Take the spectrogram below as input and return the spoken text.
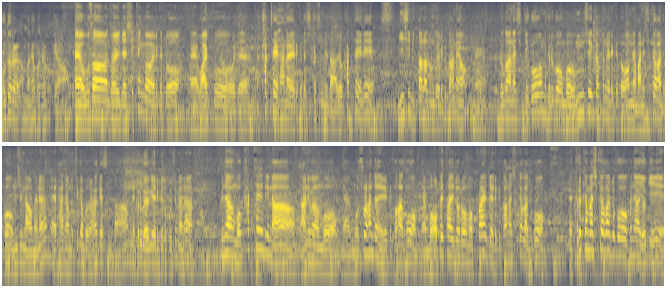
오더를 한번 해보도록 해볼게요. 네, 우선 저희 이제 시킨 거 이렇게 또 네, 와이프 이제 칵테일 하나 이렇게 또 시켰습니다. 요 칵테일이 22달러 정도 이렇게 또 하네요. 네, 요거 하나 시키고 그리고 뭐 음식 같은 거 이렇게 또 네, 많이 시켜가지고 음식 나오면은 네, 다시 한번 찍어보도록 하겠습니다. 네, 그리고 여기 이렇게 또 보시면은 그냥 뭐 칵테일이나 아니면 뭐술한 잔 이렇게 또 하고 네, 뭐 어페타이저로 뭐 프라이저 이렇게 또 하나 시켜가지고 네, 그렇게만 시켜가지고 그냥 여기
